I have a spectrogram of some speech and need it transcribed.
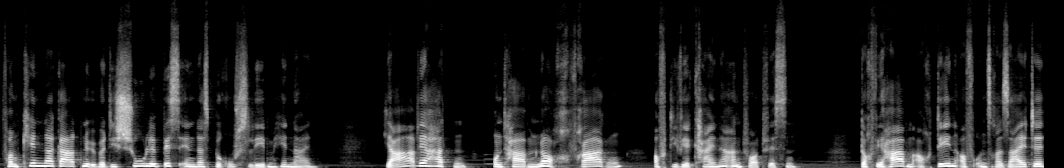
vom Kindergarten über die Schule bis in das Berufsleben hinein. Ja, wir hatten und haben noch Fragen, auf die wir keine Antwort wissen. Doch wir haben auch den auf unserer Seite,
